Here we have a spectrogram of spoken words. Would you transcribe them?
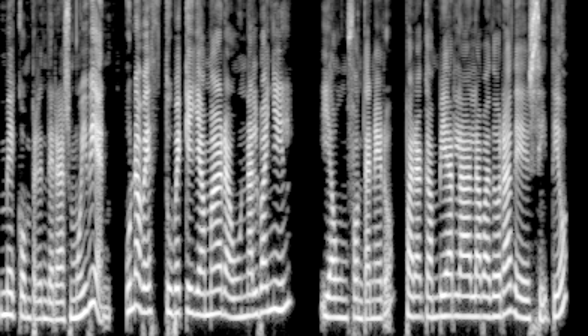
me comprenderás muy bien. Una vez tuve que llamar a un albañil y a un fontanero para cambiar la lavadora de sitio,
